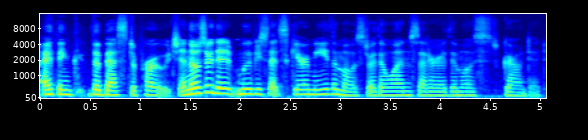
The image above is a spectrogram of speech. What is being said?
I think, the best approach. And those are the movies that scare me the most, are the ones that are the most grounded.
